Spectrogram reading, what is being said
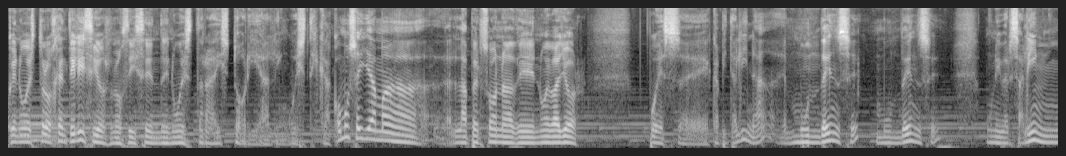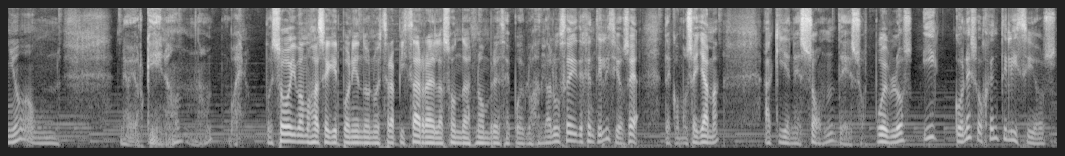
que nuestros gentilicios nos dicen de nuestra historia lingüística. ¿Cómo se llama la persona de Nueva York? Pues eh, capitalina, mundense, mundense, universaliño, un neoyorquino, ¿no? Bueno, pues hoy vamos a seguir poniendo en nuestra pizarra de las ondas nombres de pueblos andaluces y de gentilicios, o sea, de cómo se llama, a quienes son de esos pueblos y con esos gentilicios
